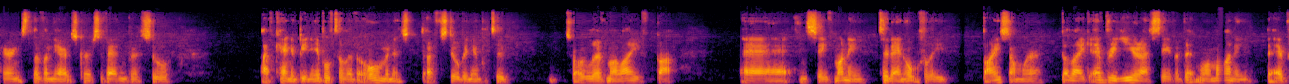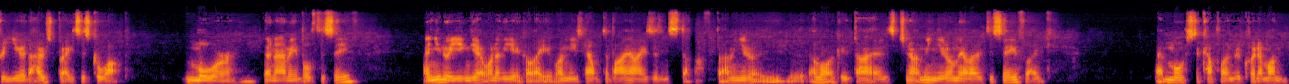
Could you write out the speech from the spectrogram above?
parents live on the outskirts of Edinburgh, so I've kind of been able to live at home, and it's I've still been able to sort of live my life, but uh, and save money to then hopefully buy somewhere. But like every year I save a bit more money, but every year the house prices go up more than I'm able to save. And you know, you can get one of the like one of these help to buy ISAs and stuff. But I mean, you know, a lot of good that is. Do you know what I mean? You're only allowed to save like at most a couple hundred quid a month. Do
